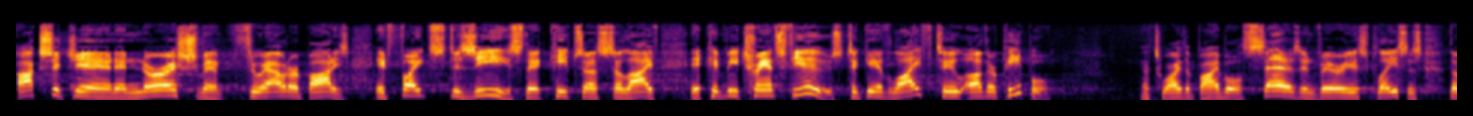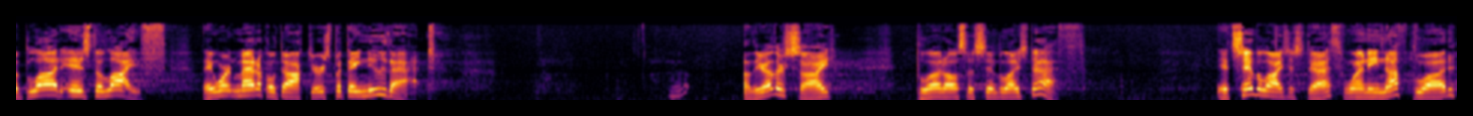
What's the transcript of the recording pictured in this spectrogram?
oxygen and nourishment throughout our bodies. It fights disease that keeps us alive. It can be transfused to give life to other people. That's why the Bible says in various places the blood is the life. They weren't medical doctors, but they knew that. On the other side, blood also symbolized death. It symbolizes death when enough blood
